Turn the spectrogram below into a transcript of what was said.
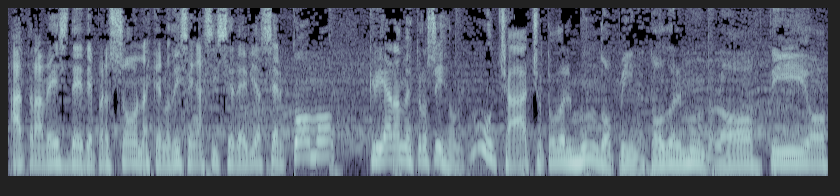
a través de, de personas que nos dicen así se debe hacer. ¿Cómo? criar a nuestros hijos. Muchacho, todo el mundo opina, todo el mundo, los tíos,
